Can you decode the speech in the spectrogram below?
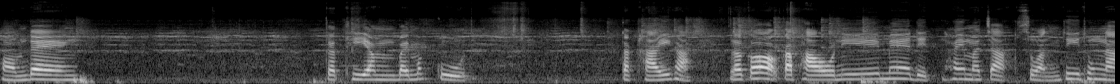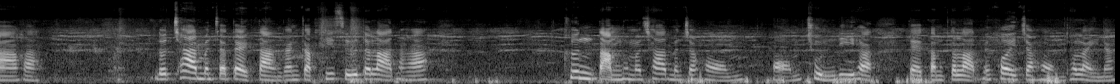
หอมแดง กระเทียมใบมะกรูด ตะไคร้ค่ะ แล้วก็กะเพรานี้แม่เด็ดให้มาจากสวนที่ทุ่งนาค่ะ รสชาติมันจะแตกต่างกันกับที่ซื้อตลาดนะคะ ขึ้นตามธรรมชาติมันจะหอมหอมฉุนดีค่ะ แต่ตามตลาดไม่ค่อยจะหอมเท่าไหร่นะ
